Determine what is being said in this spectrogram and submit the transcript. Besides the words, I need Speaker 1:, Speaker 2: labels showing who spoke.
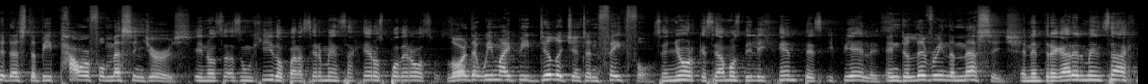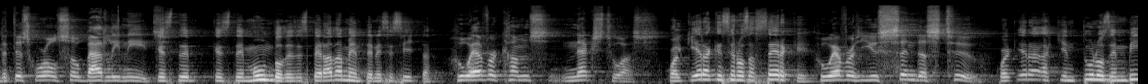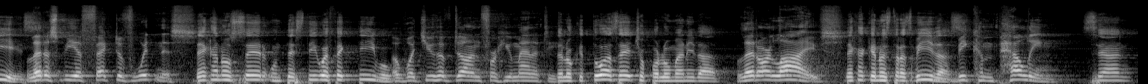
Speaker 1: Us to be powerful messengers.
Speaker 2: y nos has ungido para ser mensajeros poderosos.
Speaker 1: Lord, that we might be diligent and faithful
Speaker 2: Señor, que seamos diligentes y fieles
Speaker 1: in delivering the message
Speaker 2: en entregar el mensaje
Speaker 1: that this world so badly
Speaker 2: que
Speaker 1: needs.
Speaker 2: este, que este mundo desesperadamente necesita.
Speaker 1: Whoever comes next to us,
Speaker 2: Cualquiera que se nos acerque,
Speaker 1: whoever you send us to,
Speaker 2: cualquiera a quien tú nos envíes,
Speaker 1: let us be effective witness
Speaker 2: déjanos ser un testigo efectivo
Speaker 1: of what you have done for humanity.
Speaker 2: de lo que tú has hecho por la humanidad.
Speaker 1: Let our lives
Speaker 2: Deja que nuestras vidas
Speaker 1: be compelling.
Speaker 2: sean,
